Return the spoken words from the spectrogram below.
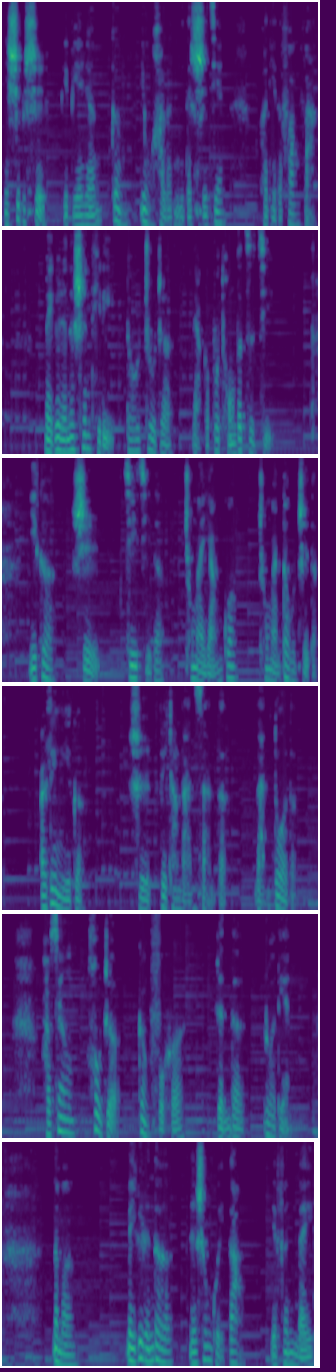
你是不是比别人更用好了你的时间和你的方法。每个人的身体里都住着两个不同的自己，一个是积极的、充满阳光、充满斗志的，而另一个是非常懒散的、懒惰的。好像后者更符合人的弱点。那么，每个人的人生轨道也分为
